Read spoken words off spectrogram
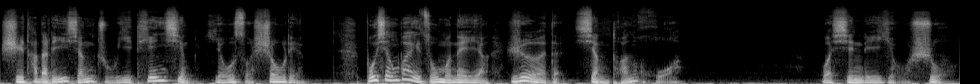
使他的理想主义天性有所收敛，不像外祖母那样热得像团火。我心里有数，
